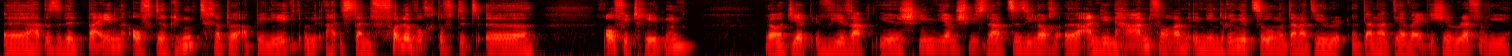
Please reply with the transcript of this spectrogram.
äh, hatte sie das Bein auf der Ringtreppe abgelegt und ist dann volle Wucht auf das äh, raufgetreten. Ja, und die hat, wie gesagt, ihr schrien wie am Spießen, hat sie sie noch äh, an den Haaren voran in den Ring gezogen und dann hat, die, dann hat der weibliche Referee,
